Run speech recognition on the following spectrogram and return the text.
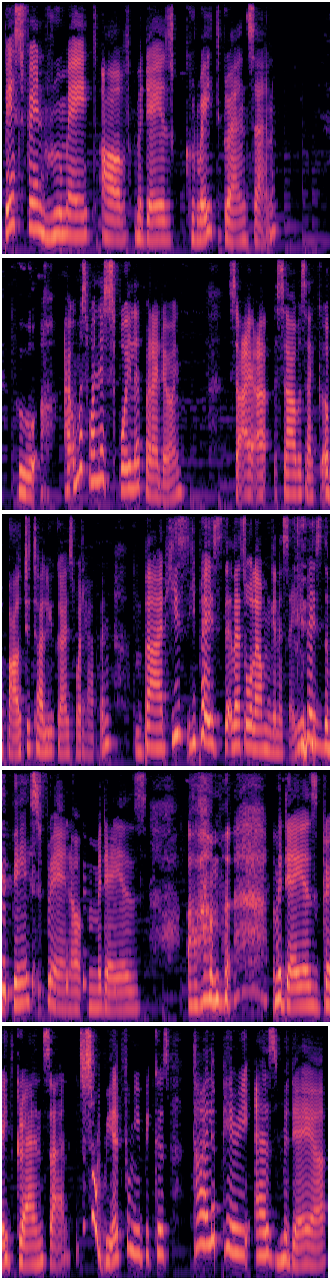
best friend roommate of Madea's great grandson, who I almost want to spoil it, but I don't. So I, I so I was like about to tell you guys what happened, but he's he plays. That's all I'm gonna say. He plays the best friend of Madea's um Madea's great grandson. It's just so weird for me because Tyler Perry as Madea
